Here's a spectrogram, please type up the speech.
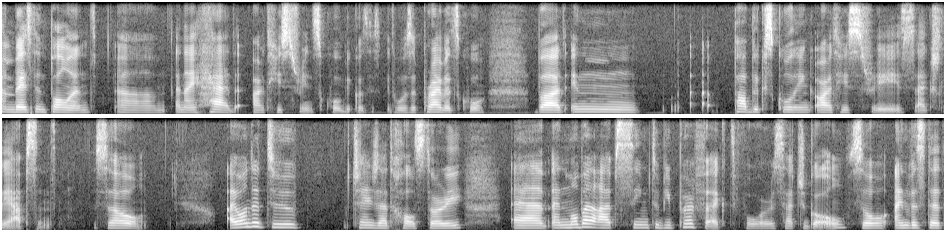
I'm based in Poland um, and I had art history in school because it was a private school, but in public schooling, art history is actually absent. So I wanted to change that whole story um, and mobile apps seem to be perfect for such a goal. So I invested,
